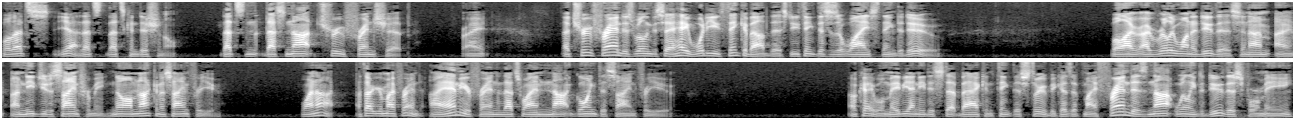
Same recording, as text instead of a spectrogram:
Well, that's, yeah, that's, that's conditional. That's, that's not true friendship, right? A true friend is willing to say, hey, what do you think about this? Do you think this is a wise thing to do? Well, I, I really want to do this and I'm, I, I need you to sign for me. No, I'm not going to sign for you. Why not? I thought you're my friend. I am your friend, and that's why I'm not going to sign for you. Okay, well, maybe I need to step back and think this through because if my friend is not willing to do this for me,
